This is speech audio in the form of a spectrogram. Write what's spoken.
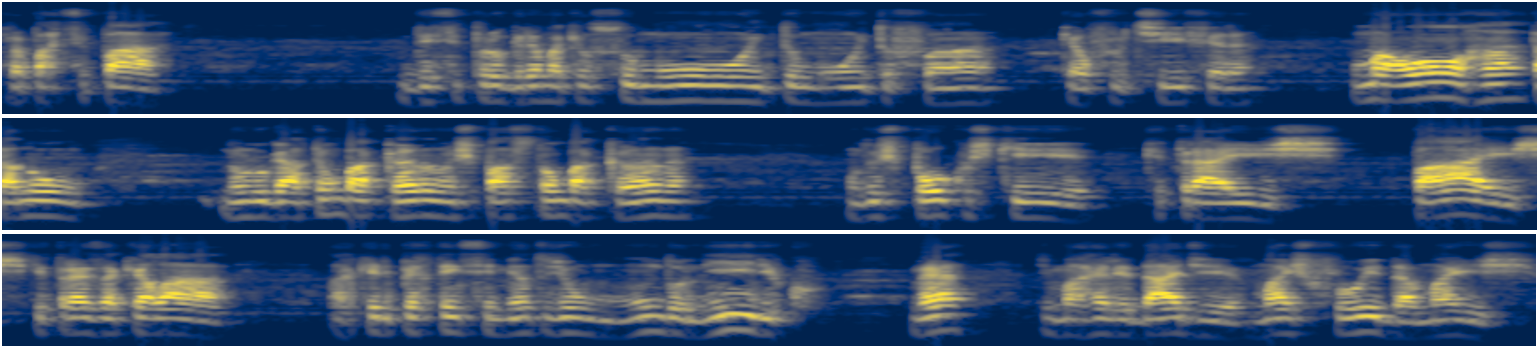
para participar desse programa que eu sou muito, muito fã, que é o Frutífera. Uma honra estar num, num lugar tão bacana, num espaço tão bacana, um dos poucos que que traz paz, que traz aquela aquele pertencimento de um mundo onírico, né? De uma realidade mais fluida, mais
